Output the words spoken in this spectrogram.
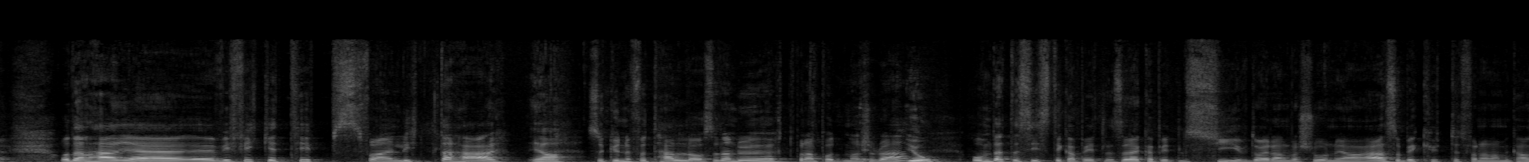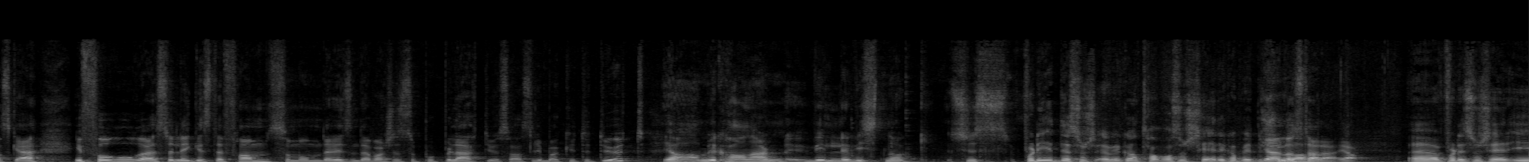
Og den her, eh, Vi fikk et tips fra en lytter her ja. som kunne fortelle oss den du har hørt på den podden, ikke det? Jo. om dette siste kapittelet. Så det er kapittel 7 da, i den versjonen vi har her, som ble kuttet fra den amerikanske. I forordet så legges det fram som om det, liksom, det var ikke så populært i USA, så de bare kuttet ut. Ja, amerikaneren ville visstnok synes Fordi det som, Vi kan ta hva som skjer i kapittel Ja, 7. la oss ta det. Ja. Eh, For det som skjer i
